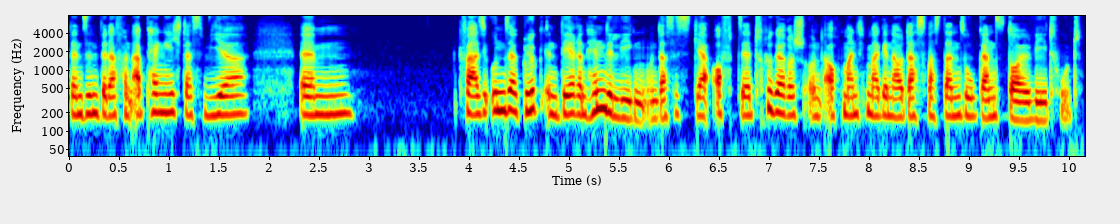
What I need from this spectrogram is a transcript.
dann sind wir davon abhängig, dass wir ähm, quasi unser Glück in deren Hände liegen. Und das ist ja oft sehr trügerisch und auch manchmal genau das, was dann so ganz doll wehtut.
